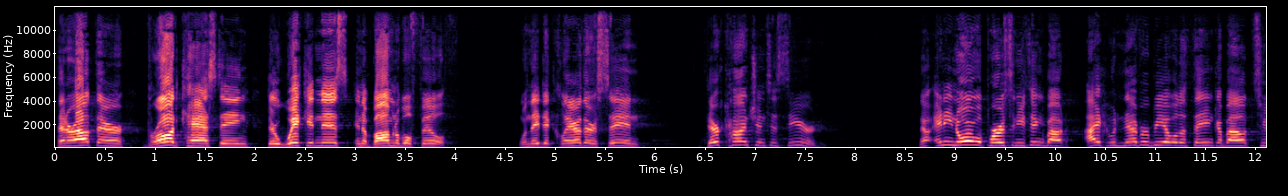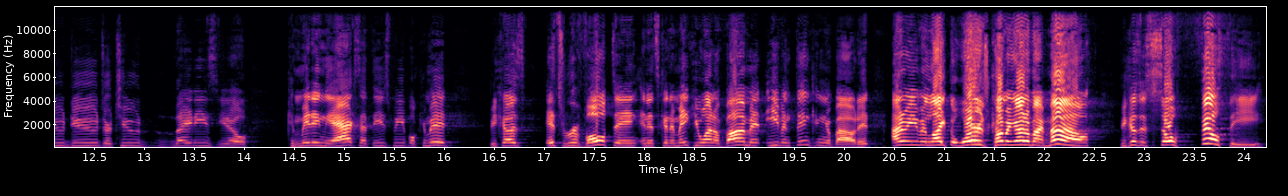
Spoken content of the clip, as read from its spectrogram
that are out there broadcasting their wickedness and abominable filth. When they declare their sin, their conscience is seared. Now, any normal person, you think about, I would never be able to think about two dudes or two ladies, you know, committing the acts that these people commit because it's revolting and it's going to make you want to vomit even thinking about it. I don't even like the words coming out of my mouth because it's so filthy.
